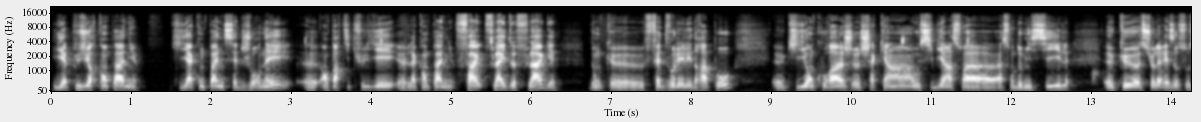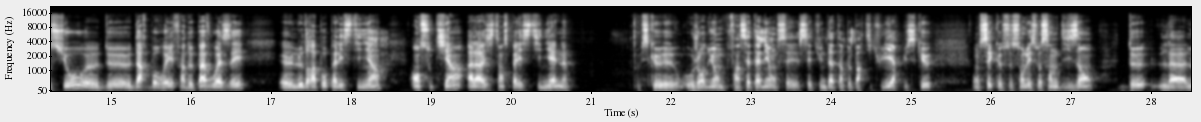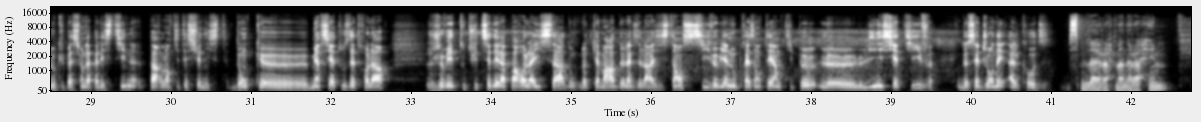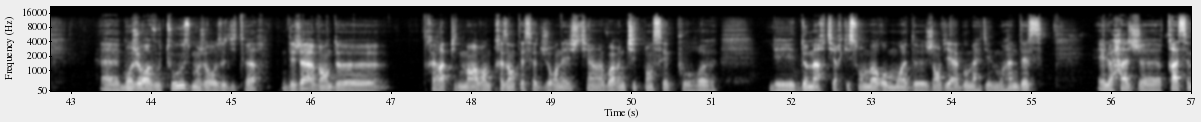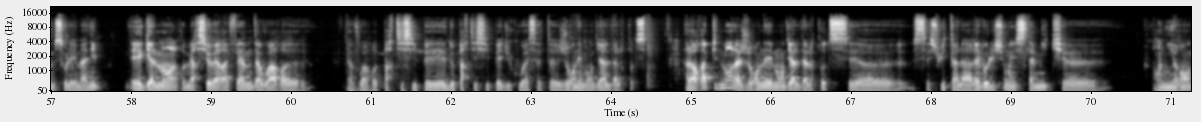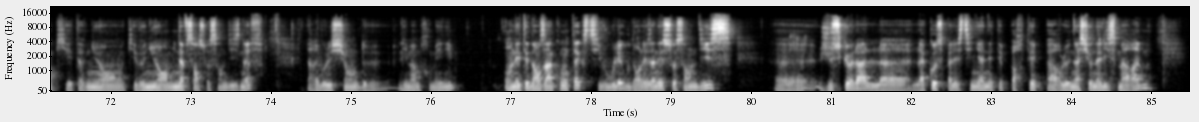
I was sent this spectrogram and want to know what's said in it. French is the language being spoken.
Il y a plusieurs campagnes qui accompagnent cette journée, euh, en particulier euh, la campagne Fly, the Flag, donc euh, faites voler les drapeaux, euh, qui encourage chacun, aussi bien à son, à son domicile euh, que sur les réseaux sociaux, de d'arborer, enfin de pavoiser le drapeau palestinien en soutien à la résistance palestinienne puisque aujourd'hui, enfin cette année, c'est une date un peu particulière puisque on sait que ce sont les 70 ans de l'occupation de la Palestine par l'entité sioniste. Donc, euh, merci à tous d'être là. Je vais tout de suite céder la parole à Issa, donc notre camarade de l'Axe de la Résistance, s'il veut bien nous présenter un petit peu l'initiative de cette journée Al-Quds. Bismillah ar-Rahman ar-Rahim. Euh, bonjour à vous tous, bonjour aux auditeurs. Déjà, avant de, très rapidement, avant de présenter cette journée, je tiens à avoir une petite pensée pour euh, les deux martyrs qui sont morts au mois de janvier, Abu Mahdi al-Muhandes et le Hajj euh, Qasem Soleimani. Et également remercier RFM d'avoir euh, d'avoir participé, de participer du coup à cette journée mondiale d'Al-Quds. Alors rapidement, la journée mondiale d'Al-Quds, c'est euh, suite à la révolution islamique en Iran qui est, venue en, qui est venue en 1979, la révolution de l'imam Khomeini. On était dans un contexte, si vous voulez, où dans les années 70, euh, jusque-là, la, cause palestinienne était portée par le nationalisme arabe.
